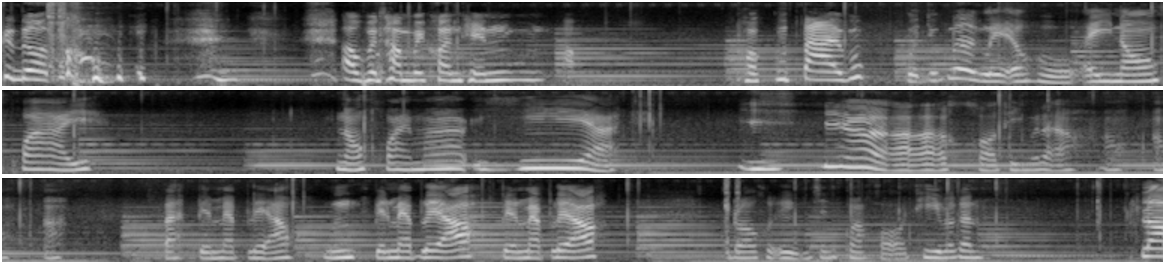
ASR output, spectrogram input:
กระโดดตกเอาไปทำเป็นคอนเทนต์พอกูตายปุ๊บกดยกเลิกเลย โอ้โห ไอ้น้องควาย น้องควายมากอีเหี้ยอีเหี้ยขอทิ้งไปเลยเอาเอาเอาเอาไปเปลี่ยนแมปเลยเอามึงเปลี่ยนแมปเลยเอาเปลี่ยนแมปเลยเอารอคนอื่นจนกว่าขอทีแล้วกัน รอ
